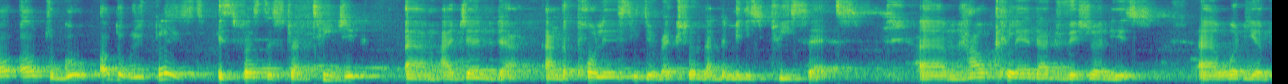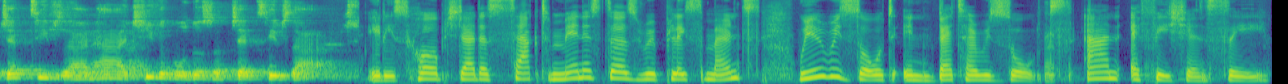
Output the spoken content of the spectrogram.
ought, ought to go, ought to be replaced. It's first the strategic um, agenda and the policy direction that the ministry sets. Um, how clear that vision is. Uh, what the objectives are and how achievable those objectives are. It is hoped that the sacked minister's replacements will result in better results and efficiency.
